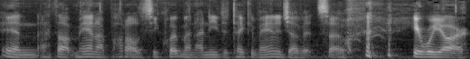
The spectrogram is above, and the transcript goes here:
and I thought, man, I bought all this equipment. I need to take advantage of it. So here we are.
